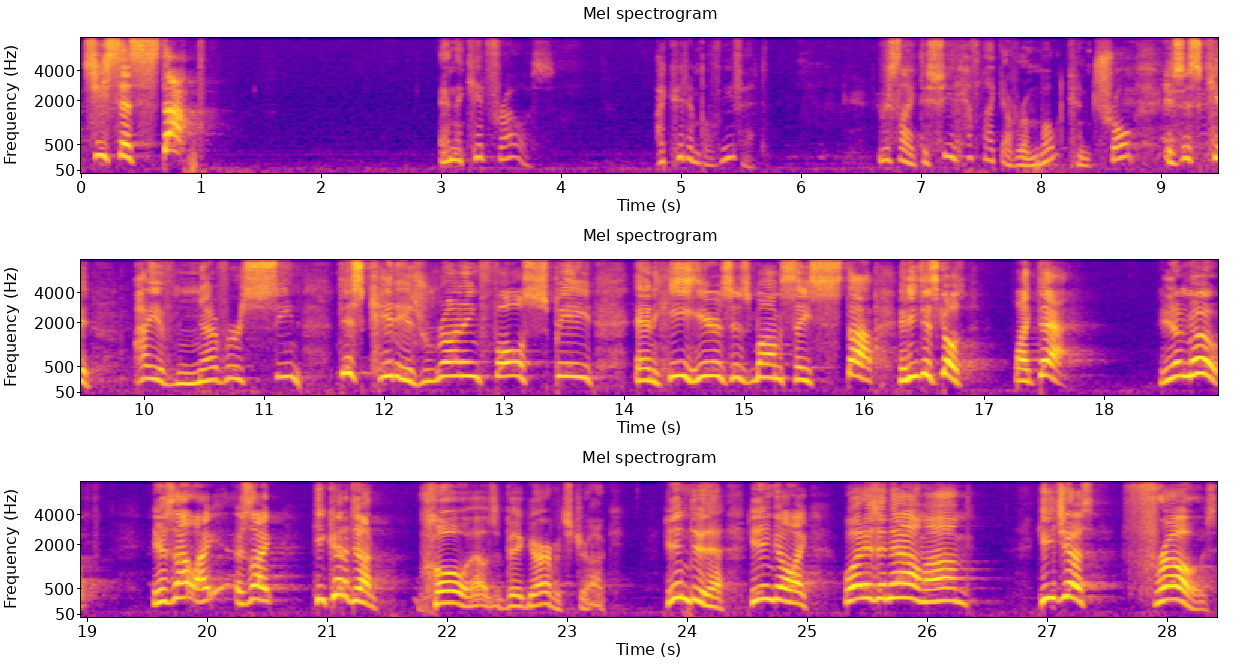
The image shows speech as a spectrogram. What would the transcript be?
she says, Stop. And the kid froze. I couldn't believe it. It was like, does she have like a remote control? Is this kid? I have never seen. This kid is running full speed, and he hears his mom say, Stop. And he just goes like that. He doesn't move. It's not like, it's like he could have done, Whoa, that was a big garbage truck. He didn't do that. He didn't go like, What is it now, mom? He just froze.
